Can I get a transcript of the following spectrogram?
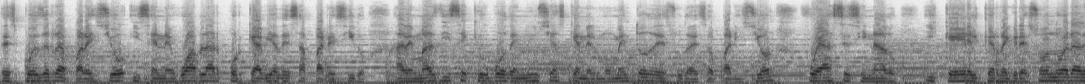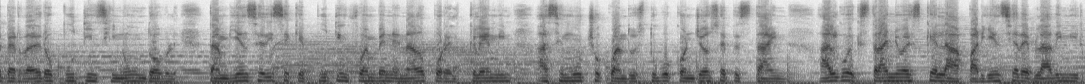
después de reapareció y se negó a hablar porque había desaparecido. Además dice que hubo denuncias que en el momento de su desaparición fue asesinado y que el que regresó no era el verdadero Putin sino un doble. También se dice que Putin fue envenenado por el Kremlin hace mucho cuando estuvo con Joseph Stein. Algo extraño es que la apariencia de Vladimir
